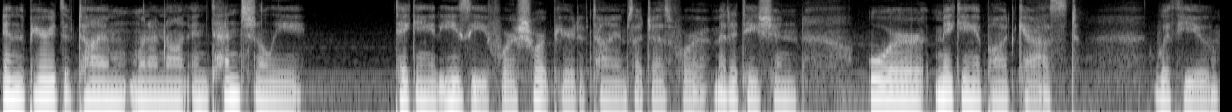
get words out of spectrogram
in the periods of time when I'm not intentionally taking it easy for a short period of time, such as for meditation or making a podcast with you.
